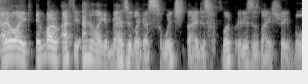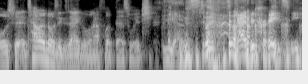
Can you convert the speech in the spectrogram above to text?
I like in my I feel I feel like imagine like a switch that I just flip and this is like straight bullshit. And Tyler knows exactly when I flip that switch. Yes. it's kind of crazy.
